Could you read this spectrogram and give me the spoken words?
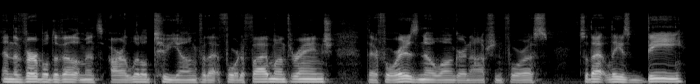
and the verbal developments are a little too young for that four to five month range. Therefore, it is no longer an option for us. So that leaves B,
